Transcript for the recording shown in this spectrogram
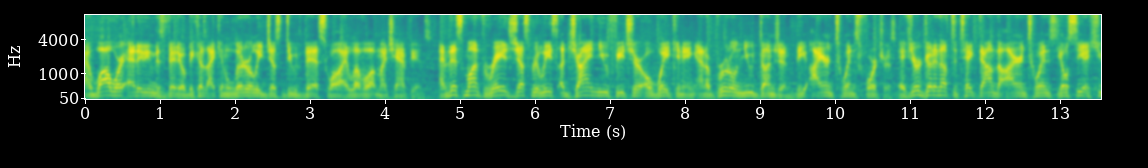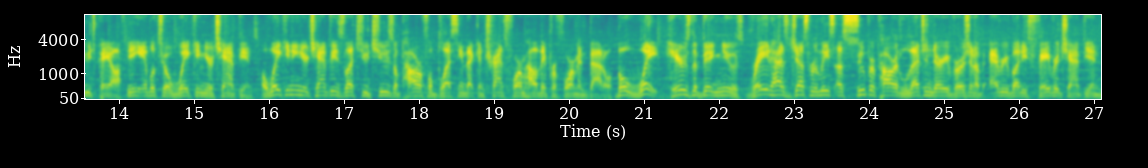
and while we're editing this video because I can literally just do this while I level up my champions. And this month, Raids just released a giant new feature, Awakening, and a brutal new dungeon, the Iron Twins Fortress. If you're good enough to take down the Iron Twins, you'll see a huge payoff, being able to awaken your champions. Awakening your champions lets you choose a powerful blessing that can transform how they perform in battle. But wait, here's the big news. Raid has just released a super-powered legendary version of everybody's favorite champion,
